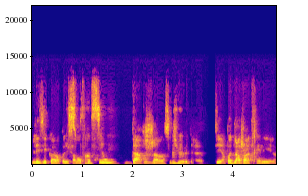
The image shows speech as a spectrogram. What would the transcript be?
les écoles n'ont pas Les nécessairement beaucoup d'argent, si tu Mhm. veux. tu sais, ils n'ont pas de l'argent à traîner. Là.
